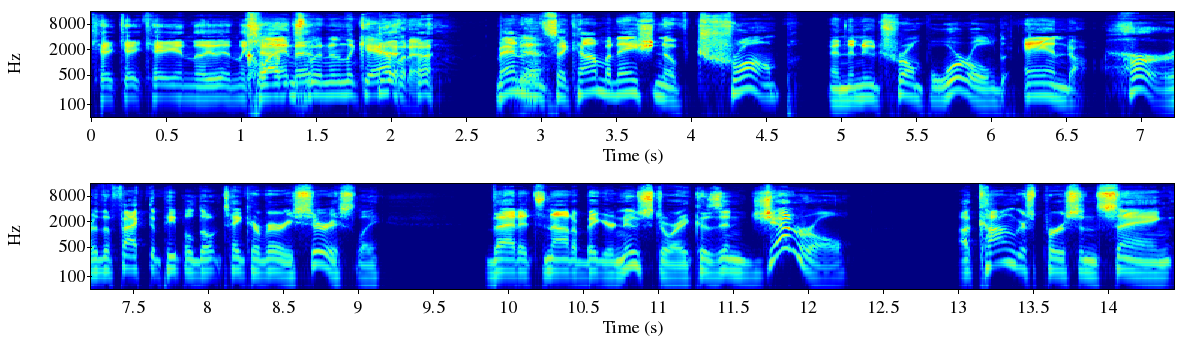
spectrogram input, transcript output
KKK in the in the Klansmen cabinet? in the cabinet. Man, Yeah. it's a combination of Trump and the new Trump world and her, the fact that people don't take her very seriously, that it's not a bigger news story. Because in general, a congressperson saying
